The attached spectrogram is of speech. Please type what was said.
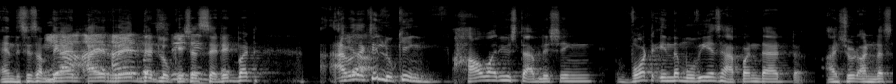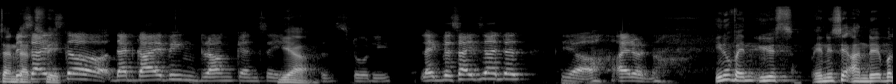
and this is something Yeah, I, I I- I read that was Lokesh has reading said it, but I was Yeah. actually looking how are you establishing what in the movie has happened that I should understand besides fake. the that guy being drunk and saying Yeah. the story. Like besides that, there's yeah, I don't know. You know when you when you say unreliable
